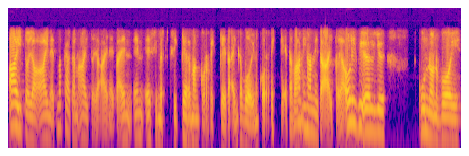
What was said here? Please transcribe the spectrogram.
aitoja aineet. Mä käytän aitoja aineita, en, en esimerkiksi kermankorvikkeita enkä voinkorvikkeita, vaan ihan niitä aitoja. Oliviöljy, kunnon voi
